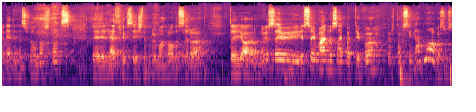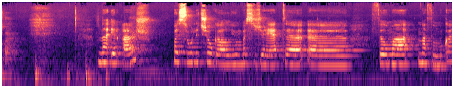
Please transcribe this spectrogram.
kalėdinis filmas toks, e, Netflix'e iš tikrųjų man rodos yra. Tai jo, ir nu jisai, jisai man visai patiko ir toksai neblogas visai. Na ir aš pasiūlyčiau gal jum pasižiūrėti e, filmą, na, filmuką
